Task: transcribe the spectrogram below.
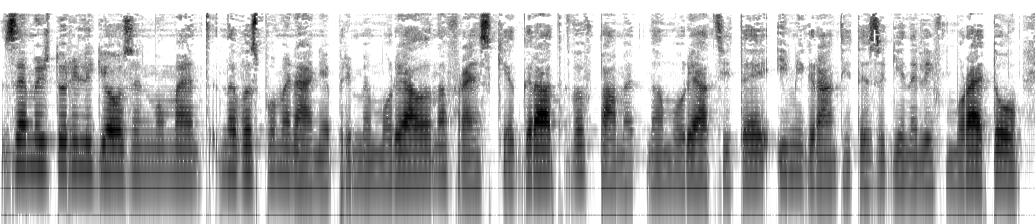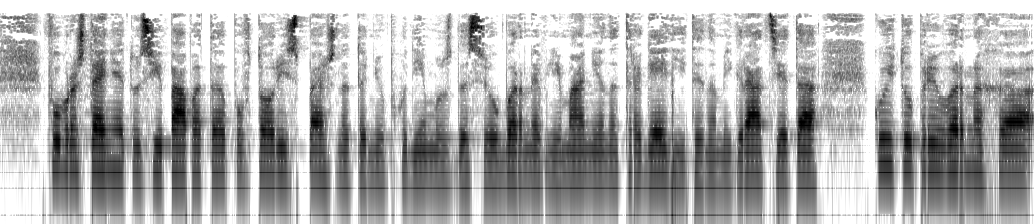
за междурелигиозен момент на възпоменание при мемориала на Френският град в памет на моряците и мигрантите загинали в морето. В обращението си папата повтори спешната необходимост да се обърне внимание на трагедиите на миграцията, които превърнаха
